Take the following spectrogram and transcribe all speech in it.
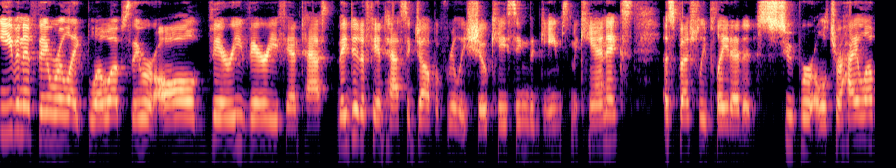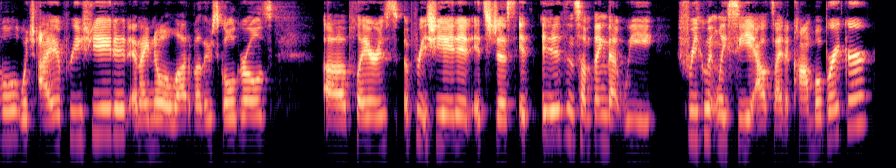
even if they were like blow ups, they were all very, very fantastic. They did a fantastic job of really showcasing the game's mechanics, especially played at a super ultra high level, which I appreciated, and I know a lot of other Skullgirls uh, players appreciate it. It's just it, it isn't something that we frequently see outside of Combo Breaker.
